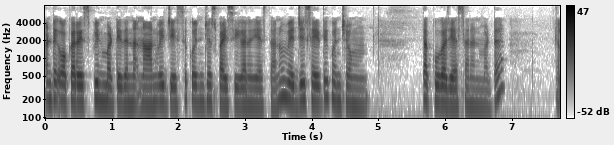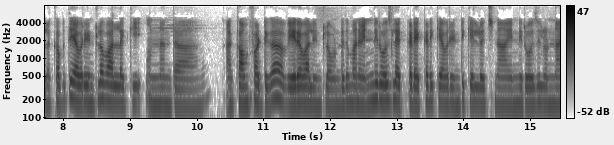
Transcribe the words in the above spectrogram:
అంటే ఒక రెసిపీని బట్టి ఏదైనా నాన్ వెజ్ చేస్తే కొంచెం స్పైసీగానే చేస్తాను. వెజ్జెస్ అయితే కొంచెం తక్కువగా చేస్తానన్నమాట. అలా కాకపోతే ఎవరి ఇంట్లో వాళ్ళకి ఉన్నంత కంఫర్ట్గా వేరే వాళ్ళ ఇంట్లో ఉండదు. మనం ఎన్ని రోజులు ఎక్కడెక్కడికి ఎవరి ఇంటికి వెళ్ళి వచ్చినా ఎన్ని రోజులు ఉన్నా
